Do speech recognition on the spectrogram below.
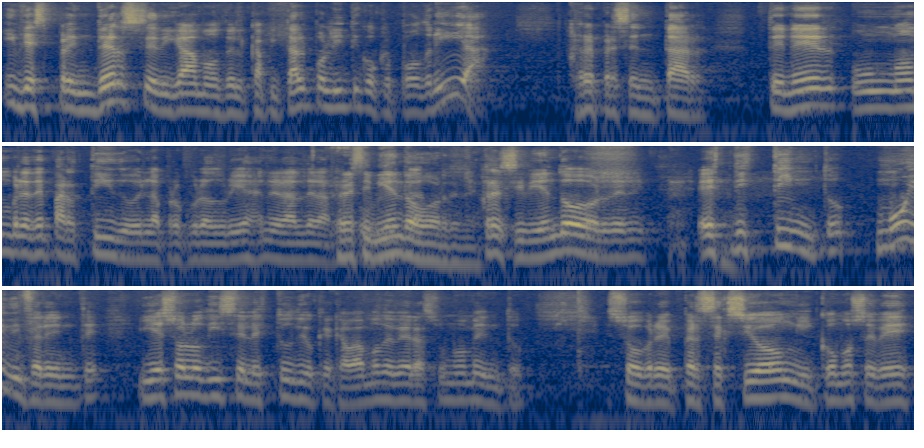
y desprenderse, digamos, del capital político que podría representar tener un hombre de partido en la Procuraduría General de la República. Recibiendo órdenes. Recibiendo órdenes. Es distinto, muy diferente y eso lo dice el estudio que acabamos de ver hace un momento sobre percepción y cómo se ve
